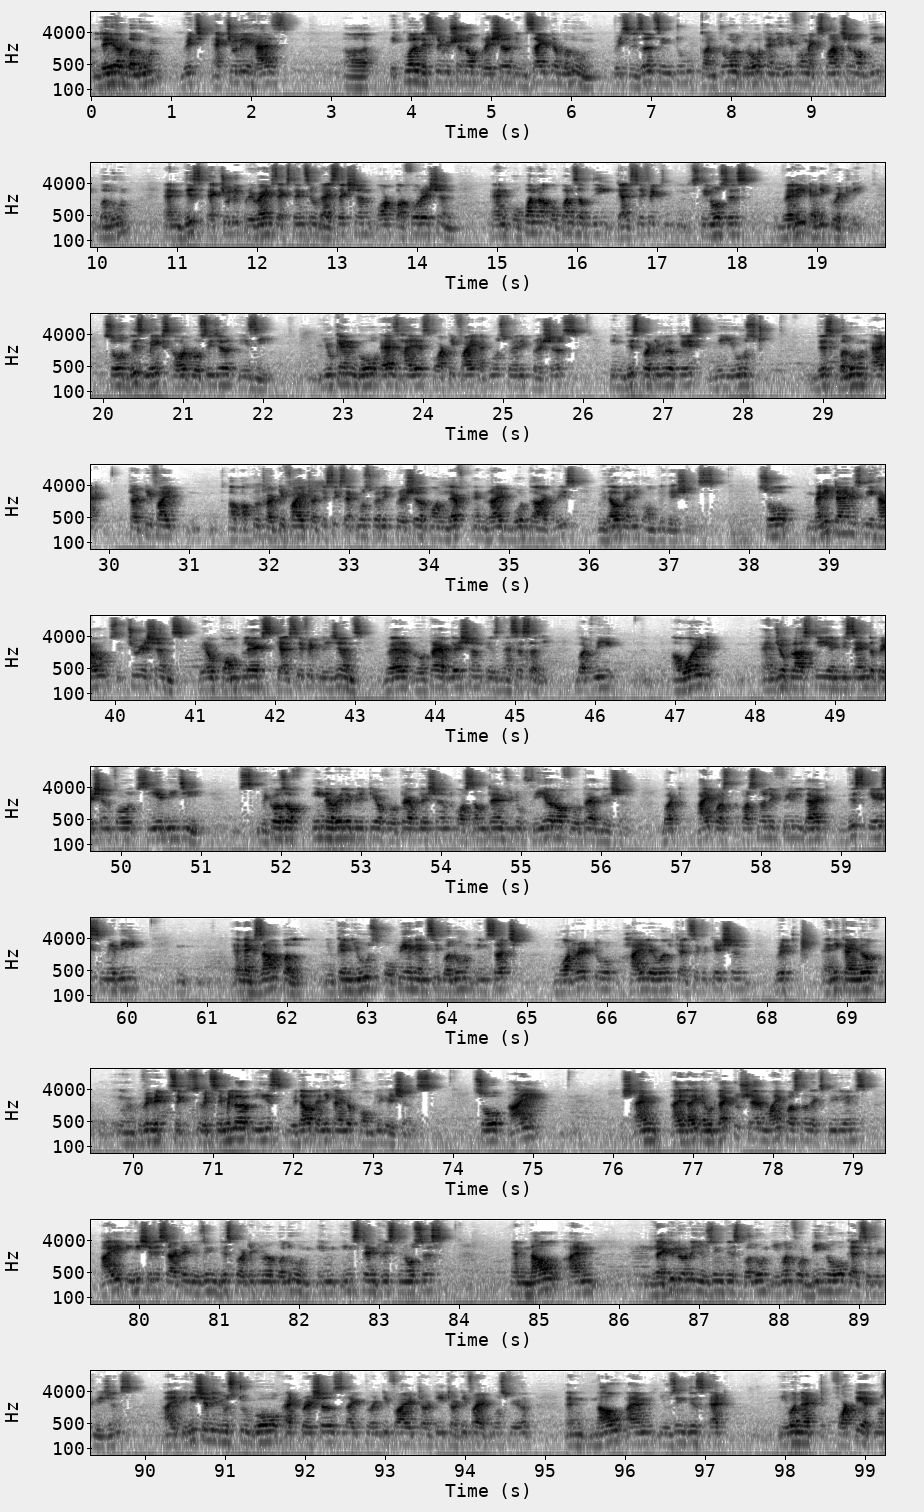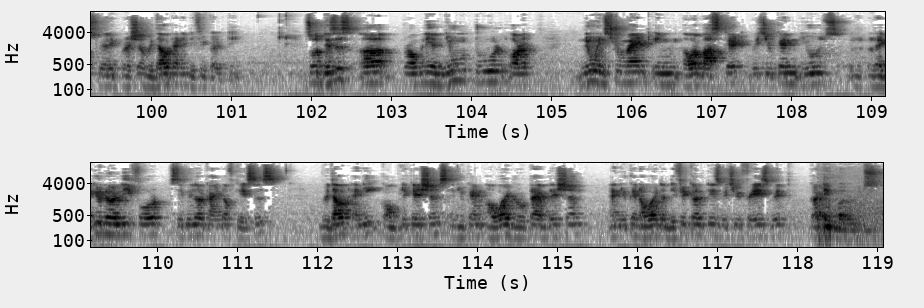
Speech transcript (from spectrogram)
layer balloon which actually has uh, equal distribution of pressure inside the balloon which results into controlled growth and uniform expansion of the balloon and this actually prevents extensive dissection or perforation and open opens up the calcific stenosis very adequately. So this makes our procedure easy. You can go as high as 45 atmospheric pressures. In this particular case, we used this balloon at 35 up to 35 36 atmospheric pressure on left and right both the arteries without any complications. So many times we have situations, we have complex calcific lesions where rota ablation is necessary, but we avoid angioplasty and we send the patient for CABG because of inavailability of rota ablation or sometimes due to fear of rota ablation. But I pers personally feel that this case may be an example. You can use OPN NC balloon in such moderate to high level calcification with any kind of with, with similar ease without any kind of complications. So I I'm, I like I would like to share my personal experience. I initially started using this particular balloon in in-stent restenosis and now I'm regularly using this balloon even for de novo calcific lesions. I initially used to go at pressures like 25, 30, 35 atmosphere and now I am using this at even at 40 atmospheric pressure without any difficulty. So this is uh, probably a new tool or new instrument in our basket which you can use regularly for similar kind of cases without any complications and you can avoid rotablation and you can avoid the difficulties which you face with cutting balloons.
